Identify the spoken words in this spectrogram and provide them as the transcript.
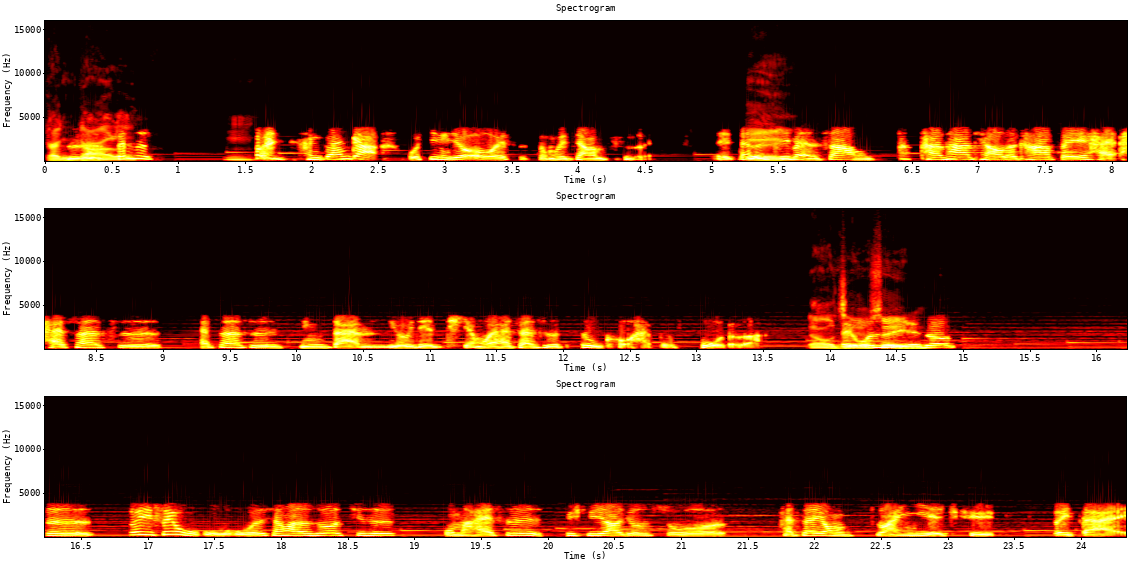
尴尬了，但是嗯，很尴尬，我心里就 OS 怎么会这样子嘞？对，但是基本上他他调的咖啡还还算是。还算是清淡，有一点甜味，还算是入口还不错的啦。了解，我是觉得说，是，所以，所以我我我的想法是说，其实我们还是必须要，就是说，还是要用专业去对待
